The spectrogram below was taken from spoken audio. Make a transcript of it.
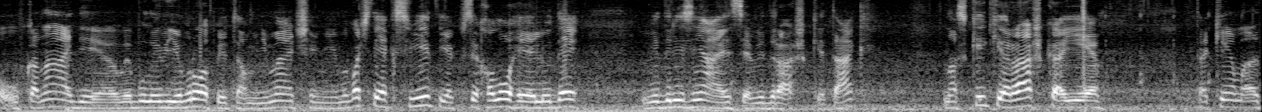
в Канаді, ви були в Європі, там, в Німеччині, ви бачите, як світ, як психологія людей відрізняється від рашки, так? Наскільки рашка є таким е,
